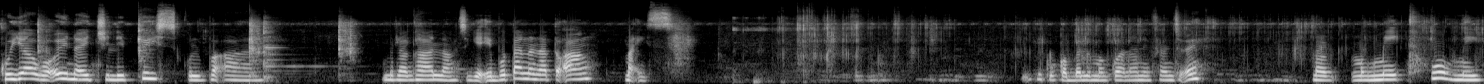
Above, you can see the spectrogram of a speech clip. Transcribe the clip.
kuya, waoy na chili paste, kulbaan. Murag lang. Sige, ibutan na nato ang mais. Hindi ko kabalo magkuha na ni friends eh. Mag, mag-make. Oh, make.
